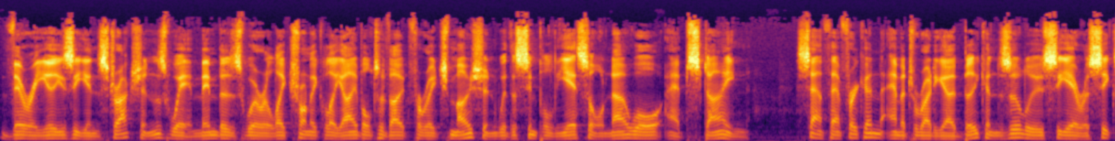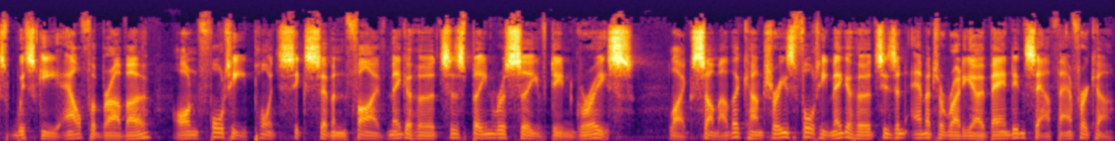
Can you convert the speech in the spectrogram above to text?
Very easy instructions where members were electronically able to vote for each motion with a simple yes or no or abstain. South African amateur radio beacon Zulu Sierra 6 Whiskey Alpha Bravo on 40.675 MHz has been received in Greece. Like some other countries, 40 MHz is an amateur radio band in South Africa.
